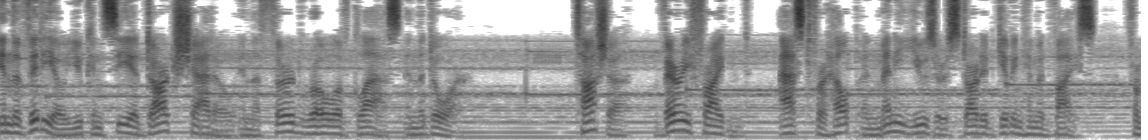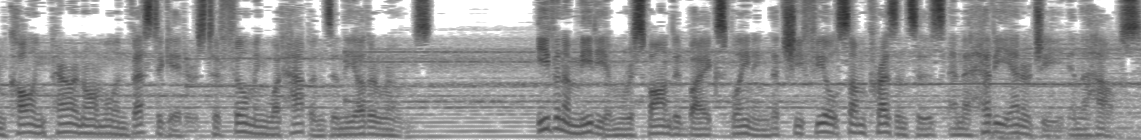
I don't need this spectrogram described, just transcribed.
In the video you can see a dark shadow in the third row of glass in the door. Tasha, very frightened, asked for help and many users started giving him advice, from calling paranormal investigators to filming what happens in the other rooms. Even a medium responded by explaining that she feels some presences and a heavy energy in the house.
